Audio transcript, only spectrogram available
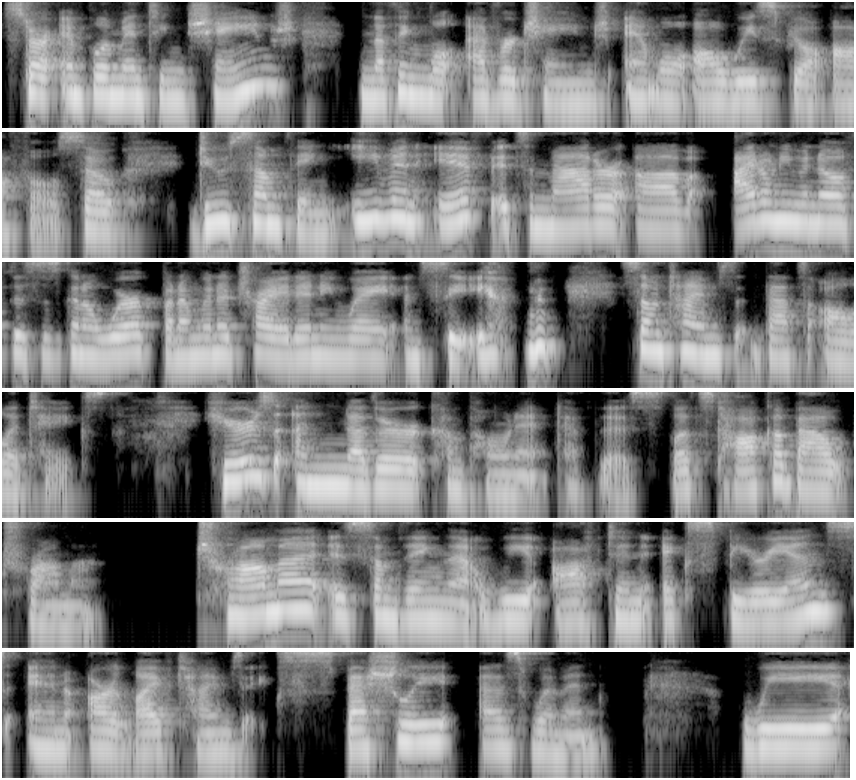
start implementing change, nothing will ever change and will always feel awful. So do something, even if it's a matter of, I don't even know if this is going to work, but I'm going to try it anyway and see. Sometimes that's all it takes. Here's another component of this. Let's talk about trauma. Trauma is something that we often experience in our lifetimes, especially as women. We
